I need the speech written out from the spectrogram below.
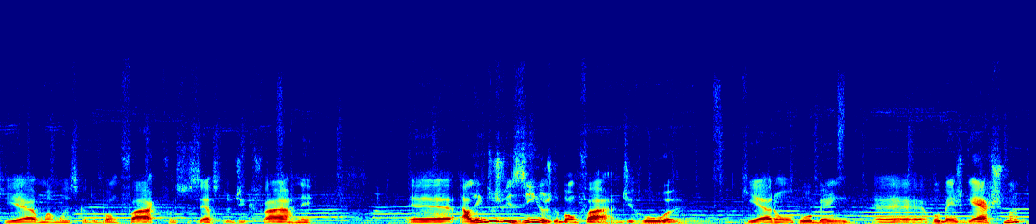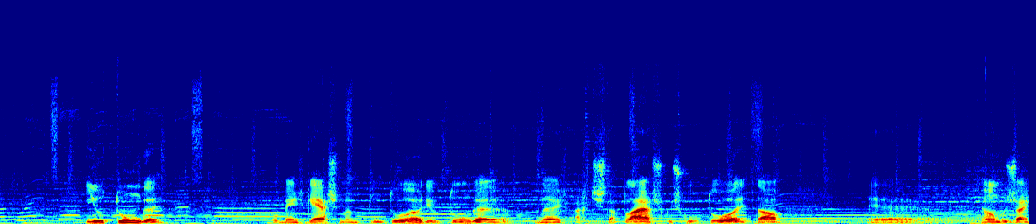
que é uma música do Bonfá, que foi sucesso do Dick Farney. É, além dos vizinhos do Bonfá, de rua, que eram o Ruben, é, Rubens Gershman e o Tunga. Rubens Gershman, pintor, e o Tunga, né, artista plástico, escultor e tal. É, ambos já,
